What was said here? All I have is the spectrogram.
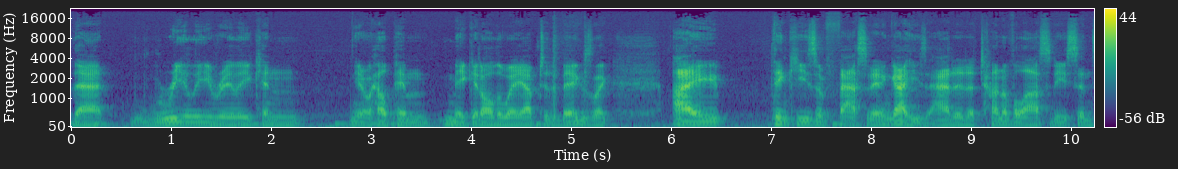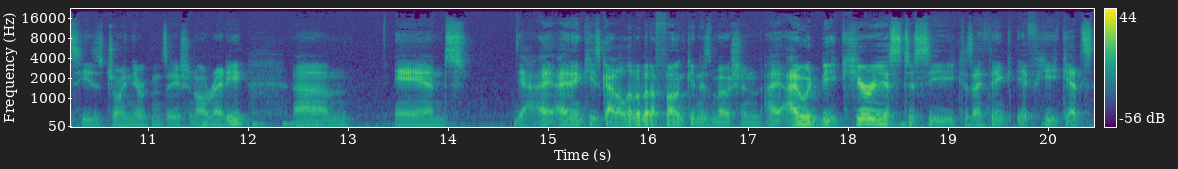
that really really can you know help him make it all the way up to the bigs. Like i think he's a fascinating guy. He's added a ton of velocity since he's joined the organization already. Um, and yeah, I, I think he's got a little bit of funk in his motion. I, I would be curious to see because I think if he gets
